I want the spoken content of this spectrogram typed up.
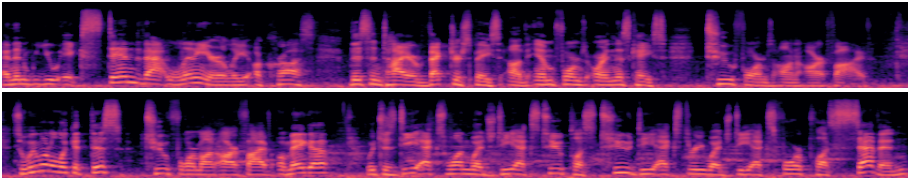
And then you extend that linearly across this entire vector space of M forms, or in this case, two forms on R5. So we want to look at this two form on R5 omega, which is dx1 wedge dx2 plus 2 dx3 wedge dx4 plus 7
